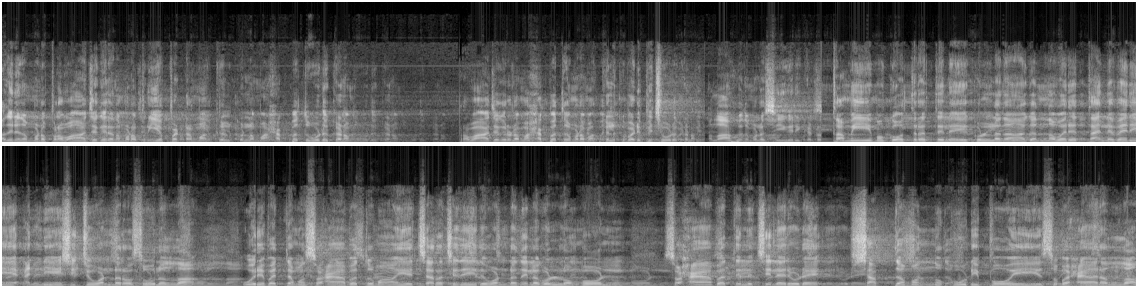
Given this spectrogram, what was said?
അതിന് നമ്മുടെ പ്രവാചകരെ നമ്മുടെ പ്രിയപ്പെട്ട മക്കൾക്കുള്ള മഹബത്ത് കൊടുക്കണം. പ്രവാചകരുടെ മഹബത്ത് നമ്മുടെ മക്കൾക്ക് പഠിപ്പിച്ചു കൊടുക്കണം. അള്ളാഹു നമ്മളെ സ്വീകരിക്കട്ടെ. തമീമ ഗോത്രത്തിലേക്കുള്ളതാകുന്ന ഒരു തലവനെ അന്വേഷിച്ചുകൊണ്ട് റസൂലുള്ള ഒരു പറ്റം സ്വഹാബത്തുമായി ചർച്ച ചെയ്തുകൊണ്ട് നിലകൊള്ളുമ്പോൾ സ്വഹാബത്തിൽ ചിലരുടെ ശബ്ദമൊന്നു കൂടിപ്പോയി. സുബഹാനല്ലാ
